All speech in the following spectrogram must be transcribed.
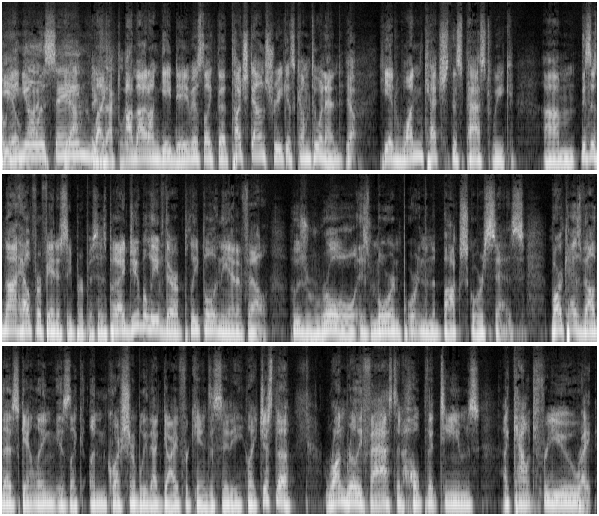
when Daniel guy. is saying Yeah, like exactly. I'm out on Gabe Davis, like the touchdown streak has come to an end. Yep. he had one catch this past week. Um, this is not held for fantasy purposes, but I do believe there are people in the NFL whose role is more important than the box score says. Marquez Valdes-Scantling is like unquestionably that guy for Kansas City. Like just the run really fast and hope that teams account for you Right.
